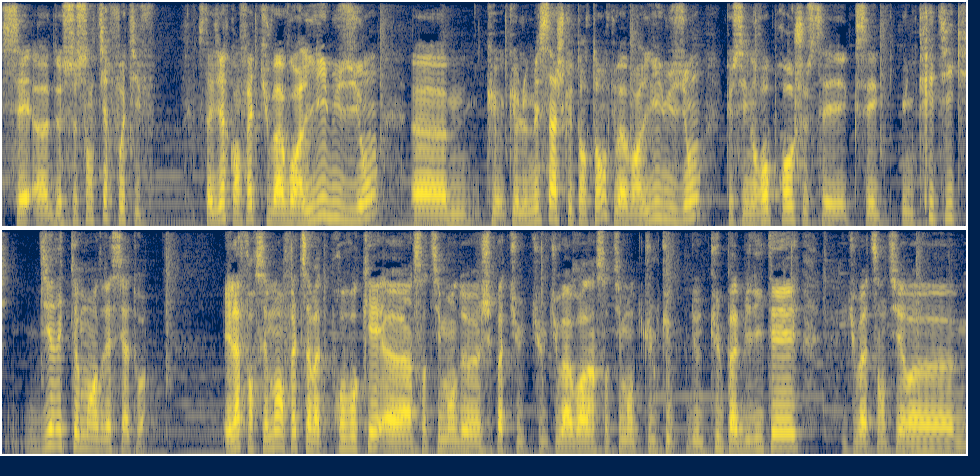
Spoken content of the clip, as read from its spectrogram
c'est euh, de se sentir fautif. C'est-à-dire qu'en fait, tu vas avoir l'illusion euh, que, que, le message que tu entends, tu vas avoir l'illusion que c'est une reproche ou que c'est une critique directement adressée à toi. Et là, forcément, en fait, ça va te provoquer euh, un sentiment de, je sais pas, tu, tu, vas avoir un sentiment de, culpabilité, tu vas te sentir euh,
